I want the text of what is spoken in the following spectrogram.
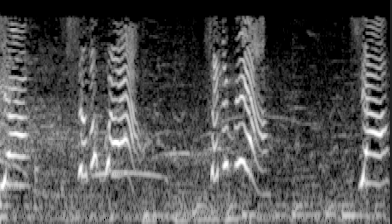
加什么鬼啊？神经病啊？加，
